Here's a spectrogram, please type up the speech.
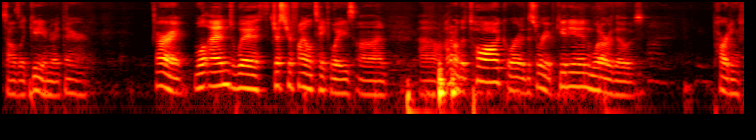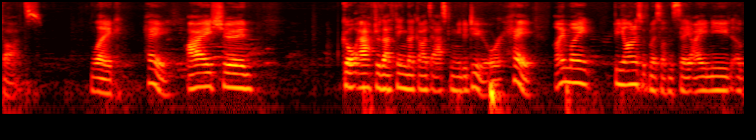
Sounds like Gideon right there. All right, we'll end with just your final takeaways on, uh, I don't know, the talk or the story of Gideon. What are those parting thoughts? Like, hey, I should go after that thing that God's asking me to do. Or, hey, I might be honest with myself and say I need a,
